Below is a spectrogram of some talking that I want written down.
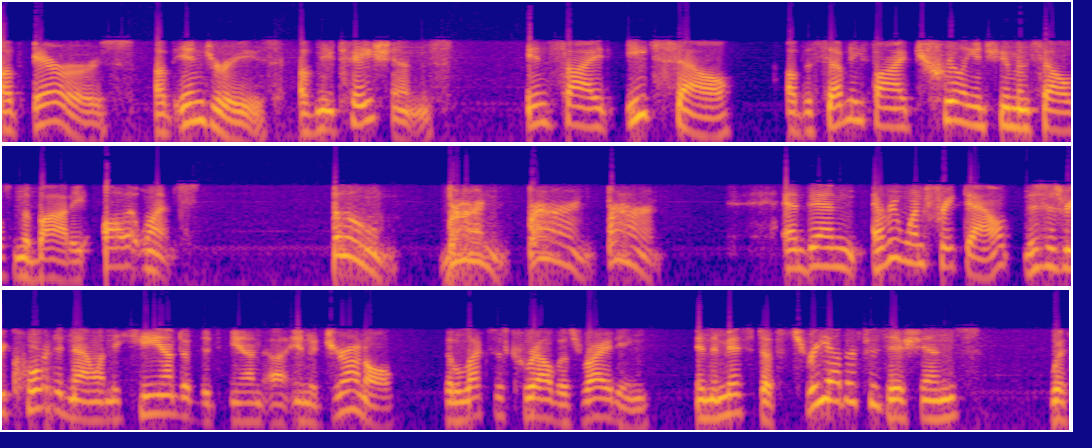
of errors, of injuries, of mutations inside each cell of the 75 trillion human cells in the body all at once. Boom! Burn, burn, burn. And then everyone freaked out. This is recorded now in the hand of the in, uh, in a journal that Alexis Carrel was writing in the midst of three other physicians with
